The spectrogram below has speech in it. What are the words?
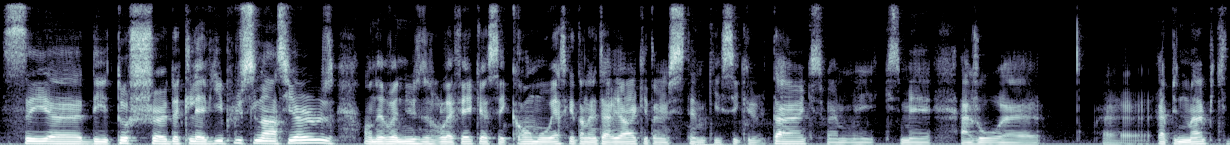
C'est des touches de clavier plus silencieuses. On est revenu sur le fait que c'est Chrome OS qui est à l'intérieur, qui est un système qui est sécuritaire, qui se, qui se met à jour euh, rapidement, puis qui,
